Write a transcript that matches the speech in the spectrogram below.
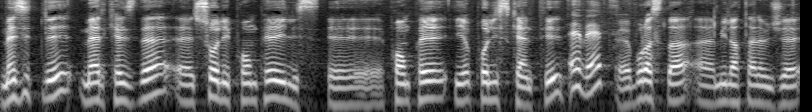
Mezitli merkezde e, Soli Pompeilis, e, Pompeipolis kenti. Evet. E, burası da e, milattan önceye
